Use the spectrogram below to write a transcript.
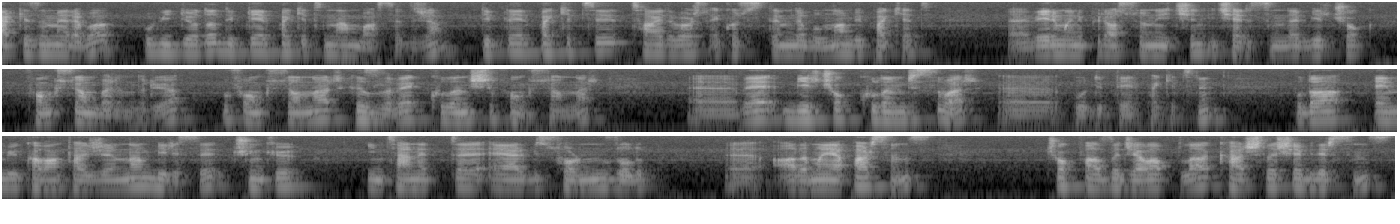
Herkese merhaba. Bu videoda Diplayr paketinden bahsedeceğim. Diplayr paketi Tidyverse ekosisteminde bulunan bir paket. Ee, Veri manipülasyonu için içerisinde birçok fonksiyon barındırıyor. Bu fonksiyonlar hızlı ve kullanışlı fonksiyonlar. Ee, Ve birçok kullanıcısı var e, bu Diplayr paketinin. Bu da en büyük avantajlarından birisi. Çünkü internette eğer bir sorununuz olup e, arama yaparsanız çok fazla cevapla karşılaşabilirsiniz.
